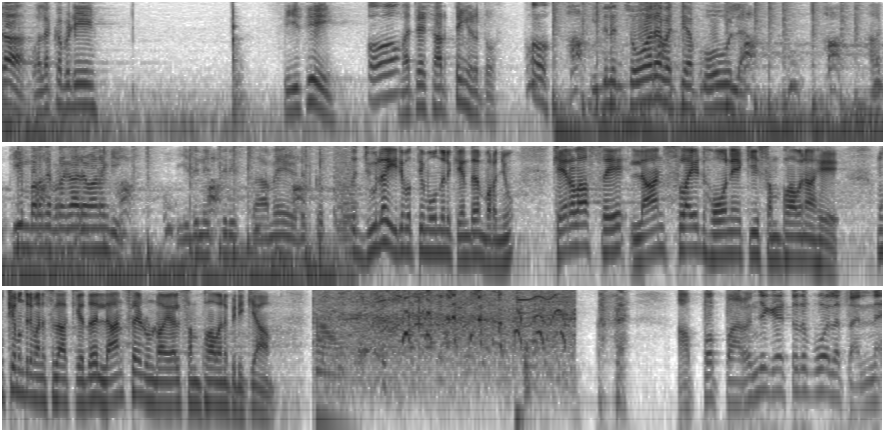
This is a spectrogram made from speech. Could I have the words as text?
എന്താ? ഒലക്കപിടി? P C O. മറ്റേ ഷർട്ടിങ് എടുത്തോ? ഇതിലും ചോര പറ്റിയാ പോവില്ല ഹക്കീം പറഞ്ഞ പ്രകാരമാണെങ്കിൽ ഇതിന് ഇത്തിരി സമയം എടുക്കും. ജൂലൈ ഇരുപത്തിമൂന്നിന് കേന്ദ്രം പറഞ്ഞു കേരള സേ ലാൻഡ് സ്ലൈഡ് ഹോനേക്ക് കി സംഭാവന ഹേ. മുഖ്യമന്ത്രി മനസ്സിലാക്കിയത് ലാൻഡ് സ്ലൈഡ് ഉണ്ടായാൽ സംഭാവന പിരിക്കാം. അപ്പൊ പറഞ്ഞു കേട്ടതുപോലെ തന്നെ.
